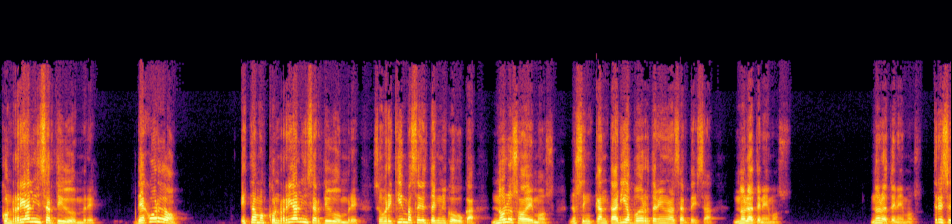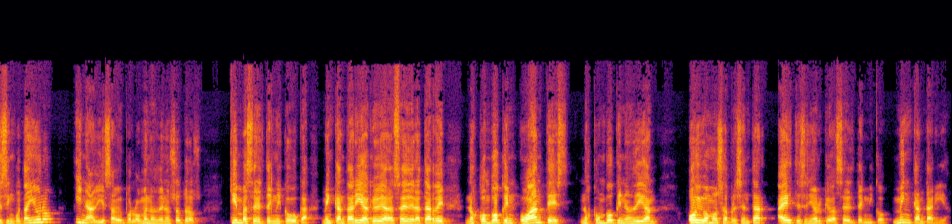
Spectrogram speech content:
con real incertidumbre. ¿De acuerdo? Estamos con real incertidumbre sobre quién va a ser el técnico de Boca. No lo sabemos. Nos encantaría poder tener una certeza. No la tenemos. No la tenemos. 13.51 y nadie sabe, por lo menos de nosotros, quién va a ser el técnico de Boca. Me encantaría que hoy a las 6 de la tarde nos convoquen, o antes nos convoquen y nos digan, hoy vamos a presentar a este señor que va a ser el técnico. Me encantaría.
